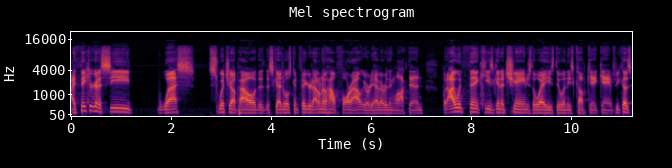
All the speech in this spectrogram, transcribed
I think you're going to see Wes switch up how the, the schedule is configured. I don't know how far out we already have everything locked in, but I would think he's going to change the way he's doing these cupcake games because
